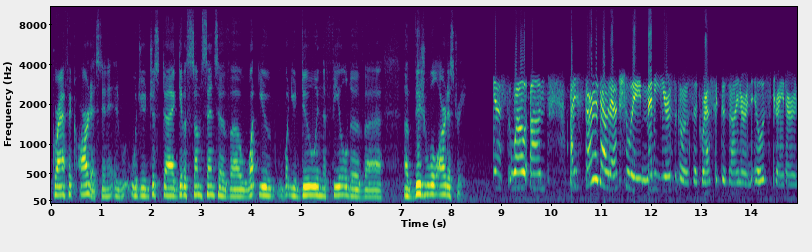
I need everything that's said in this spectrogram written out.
graphic artist, and it, would you just uh, give us some sense of uh, what you what you do in the field of uh, of visual artistry? Yes, well, um, I started out actually many years ago as a graphic designer and illustrator.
